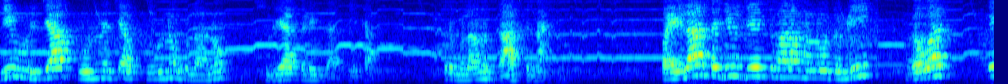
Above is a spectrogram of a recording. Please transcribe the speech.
ही ऊर्जा पूर्णच्या पूर्ण मुलांनो सूर्याकडे जाते का? तर मुलांनो जात नाही. पहिला सजीव जे तुम्हाला म्हणलो तुम्ही गवत हे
